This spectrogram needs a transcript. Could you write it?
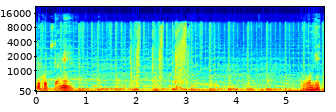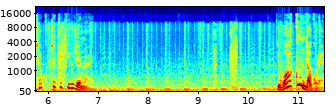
でこっちだね。おめちゃくちゃ敵いるじゃない。湧くんだこれ。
